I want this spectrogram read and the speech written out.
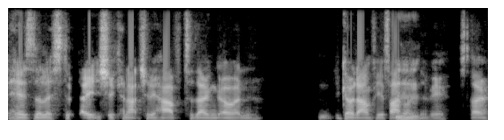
here's the list of dates you can actually have to then go and go down for your final Mhm. interview so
